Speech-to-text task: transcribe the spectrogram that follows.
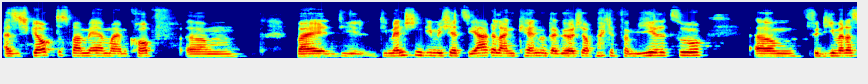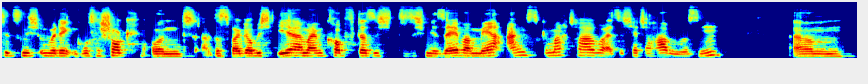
Also ich glaube, das war mehr in meinem Kopf, ähm, weil die, die Menschen, die mich jetzt jahrelang kennen, und da gehört ja auch meine Familie dazu, ähm, für die war das jetzt nicht unbedingt ein großer Schock. Und das war, glaube ich, eher in meinem Kopf, dass ich, dass ich mir selber mehr Angst gemacht habe, als ich hätte haben müssen. Ähm,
